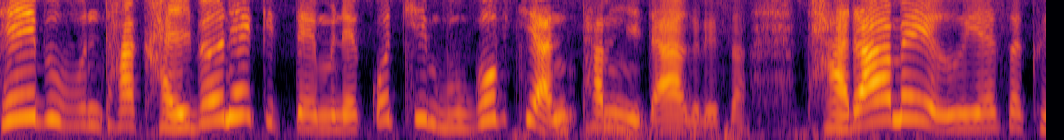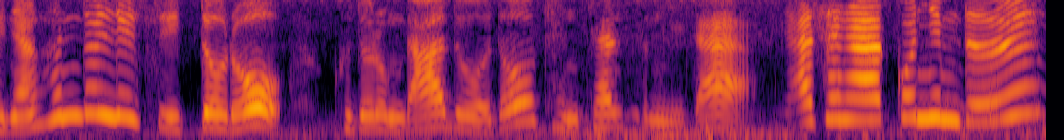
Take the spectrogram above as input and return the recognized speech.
대부분 다 갈변했기 때문에 꽃이 무겁지 않답니다. 그래서 바람에 의해서 그냥 흔들릴 수 있도록 그도록 놔두어도 괜찮습니다. 야생아 꽃님들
